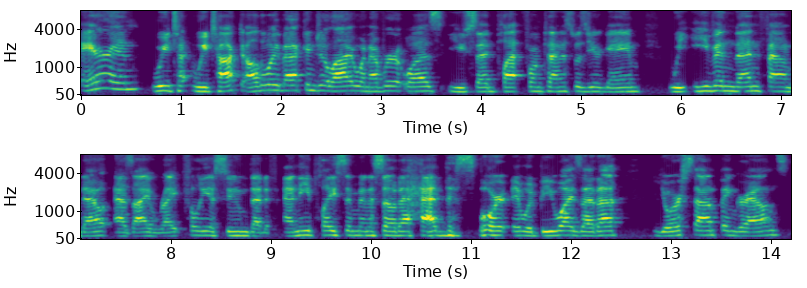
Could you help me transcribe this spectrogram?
Erin we t- we talked all the way back in july whenever it was you said platform tennis was your game we even then found out as i rightfully assumed that if any place in minnesota had this sport it would be wayzata your stomping grounds.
